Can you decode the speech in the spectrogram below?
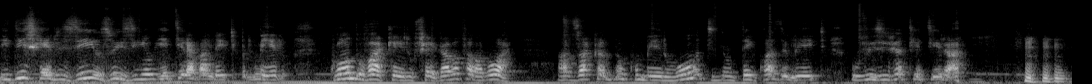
e disse que eles iam, os vizinhos iam e tiravam leite primeiro. Quando o vaqueiro chegava, falava, ué, as vacas não comeram ontem, não tem quase leite, o vizinho já tinha tirado.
